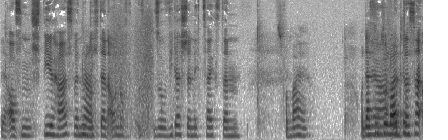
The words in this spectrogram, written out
ja. auf dem Spiel hast, wenn du dich dann auch noch so widerständig zeigst, dann ist vorbei. Und das ja, sind so Leute. Und,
